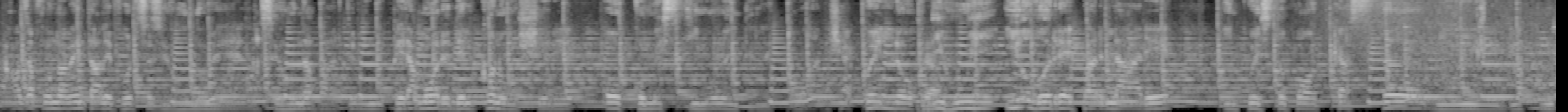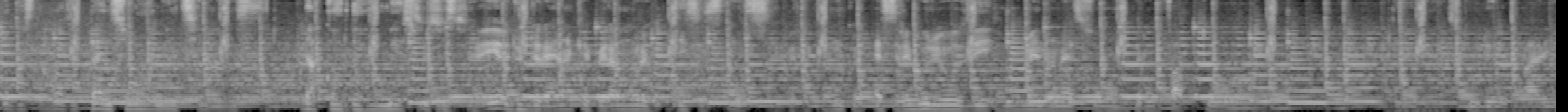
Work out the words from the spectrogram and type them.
La cosa fondamentale forse secondo me è la seconda parte, quindi per amore del conoscere o come stimolo intellettuale cioè quello di esatto. cui io vorrei parlare in questo podcast di, di appunto questa cosa. Penso non iniziano a essere d'accordo con me su sì, sì, Io aggiungerei anche per amore di se stessi, perché comunque essere curiosi secondo me non è solo per un fatto di studio magari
